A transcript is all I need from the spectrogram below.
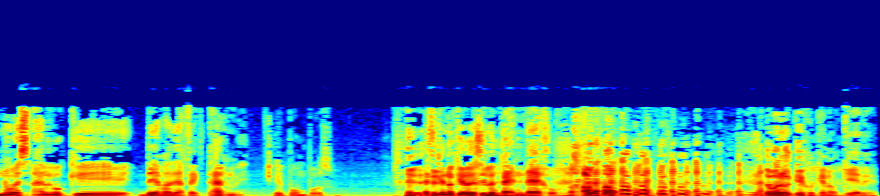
no es algo que deba de afectarme. qué pomposo. Es que no quiero decirle pendejo. Lo bueno que dijo que no quiere.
